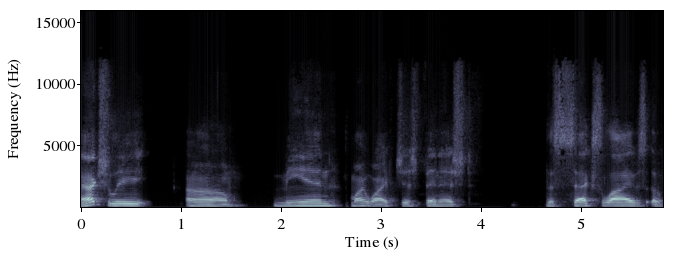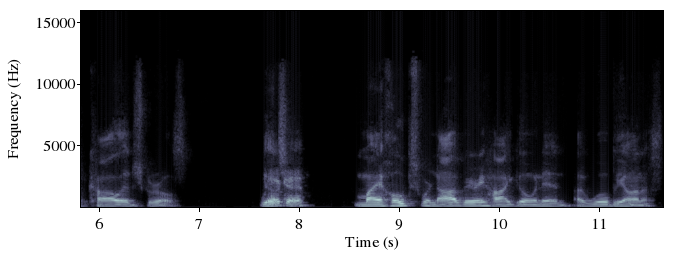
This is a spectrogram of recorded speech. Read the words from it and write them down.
Actually, um, me and my wife just finished the Sex Lives of College Girls. Which Okay. my hopes were not very high going in. I will be honest.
